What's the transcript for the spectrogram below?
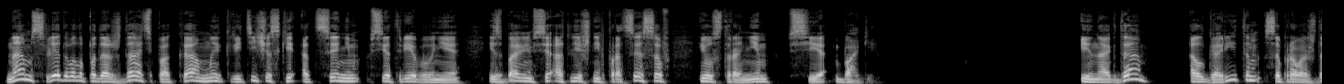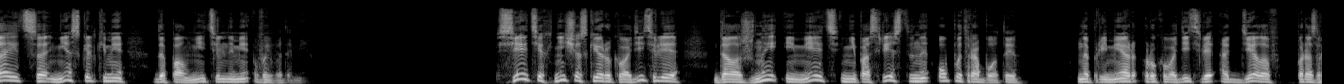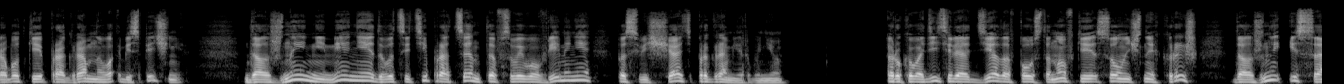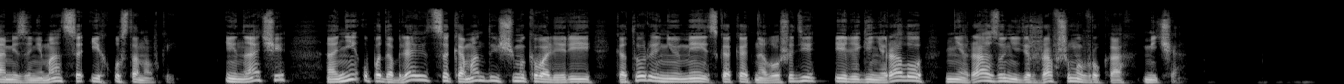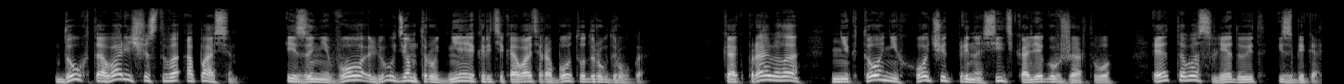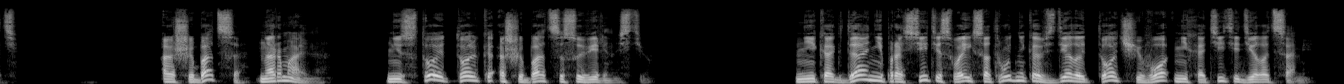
нам следовало подождать, пока мы критически оценим все требования, избавимся от лишних процессов и устраним все баги. Иногда алгоритм сопровождается несколькими дополнительными выводами. Все технические руководители должны иметь непосредственный опыт работы. Например, руководители отделов по разработке программного обеспечения должны не менее 20% своего времени посвящать программированию. Руководители отделов по установке солнечных крыш должны и сами заниматься их установкой. Иначе они уподобляются командующему кавалерией, который не умеет скакать на лошади, или генералу, ни разу не державшему в руках меча. Дух товарищества опасен, из-за него людям труднее критиковать работу друг друга. Как правило, никто не хочет приносить коллегу в жертву. Этого следует избегать. Ошибаться нормально. Не стоит только ошибаться с уверенностью. Никогда не просите своих сотрудников сделать то, чего не хотите делать сами.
